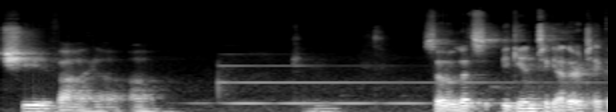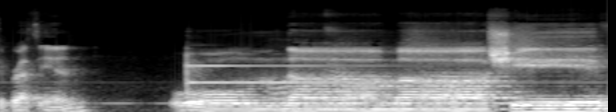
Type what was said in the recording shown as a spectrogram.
Shivaya. Okay. So let's begin together. Take a breath in. Om Namah Shivaya.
